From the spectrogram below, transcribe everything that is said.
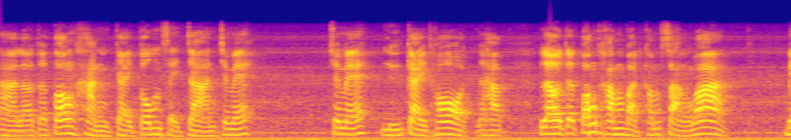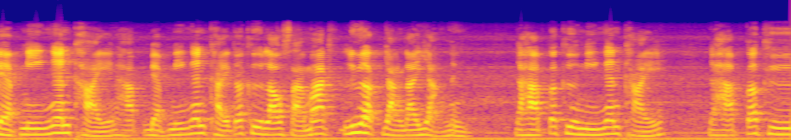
อ่าเราจะต้องหั่นไก่ต้มใส่จานใช่ไหมใช่ไหมหรือไก่ทอดนะครับ เราจะต้องทำบัตรคำสั่งว่าแบบมีเงื่อนไขนะครับ แบบมีเงื่อนไขก็คือเราสามารถเลือกอย่างใดอย่างหนึ่งนะครับ ก็คือมีเงื่อนไขนะครับก็คือ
